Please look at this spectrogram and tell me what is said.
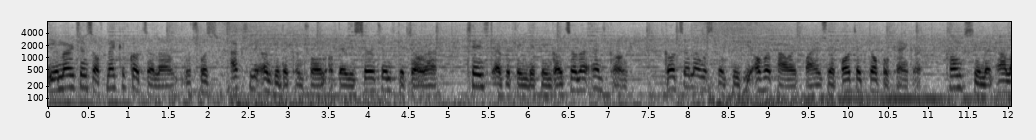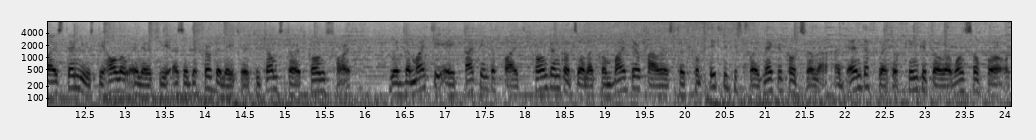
The emergence of Mechagodzilla, which was actually under the control of the resurgent Ghidorah, changed everything between Godzilla and Kong. Godzilla was completely overpowered by his robotic doppelganger. Kong's human allies then used the hollow energy as a defibrillator to jumpstart Kong's heart. With the mighty ape back in the fight, Kong and Godzilla combined their powers to completely destroy Mechagodzilla and end the threat of King Ghidorah once and for all.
